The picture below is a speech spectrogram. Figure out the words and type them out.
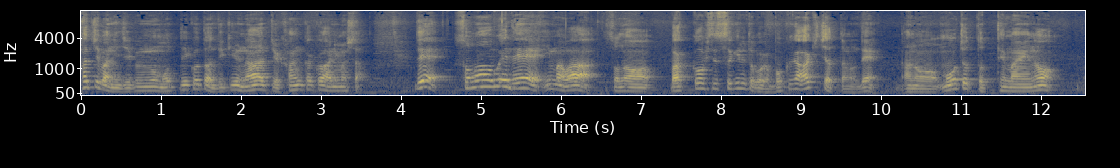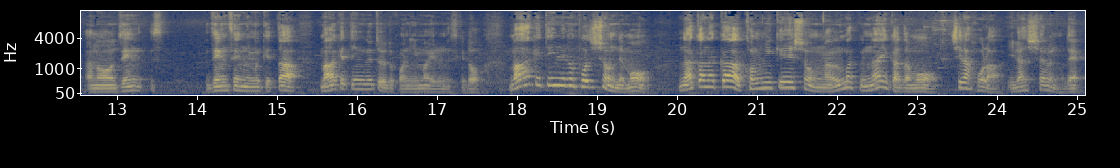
立場に自分を持っていくことはできるなっていう感覚はありました。でその上で今はそのバックオフィスすぎるところが僕が飽きちゃったのであのもうちょっと手前のあの前前線に向けたマーケティングというところに今いるんですけどマーケティングのポジションでもなかなかコミュニケーションがうまくない方もちらほらいらっしゃるので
